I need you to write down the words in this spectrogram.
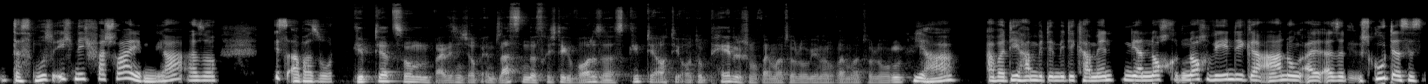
Das muss ich nicht verschreiben, ja? Also, ist aber so. Gibt ja zum, weiß ich nicht, ob entlasten das richtige Wort ist, aber es gibt ja auch die orthopädischen Rheumatologinnen und Rheumatologen. Ja. Aber die haben mit den Medikamenten ja noch, noch weniger Ahnung. Also ist gut, dass es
